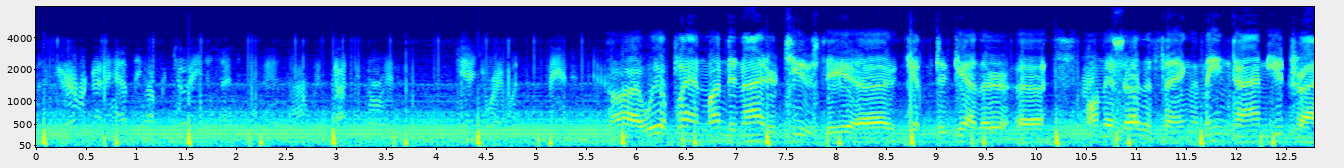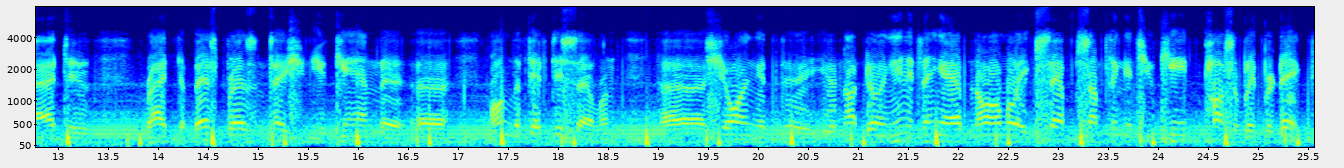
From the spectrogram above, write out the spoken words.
But if you're ever going to have the opportunity to send it to Vietnam, we've got to go in January with the man in there. All right, we'll plan Monday night or Tuesday, uh, getting together uh, on this other thing. In the meantime, you try to write the best presentation you can uh, uh, on the 57, uh, showing that uh, you're not doing anything abnormal except something that you can't possibly predict.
